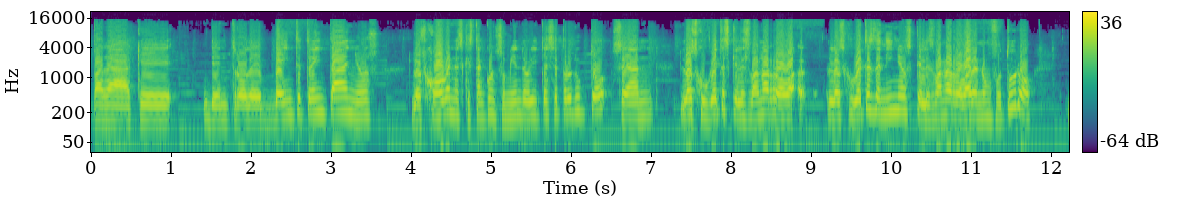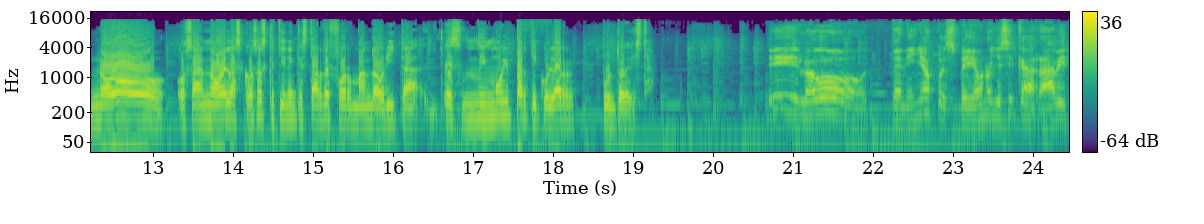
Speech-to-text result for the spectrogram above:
para que dentro de 20, 30 años los jóvenes que están consumiendo ahorita ese producto sean los juguetes que les van a robar, los juguetes de niños que les van a robar en un futuro. No, o sea, no las cosas que tienen que estar deformando ahorita. Es mi muy particular punto de vista. Sí, luego de niño pues veía uno Jessica Rabbit.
